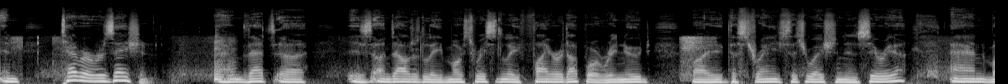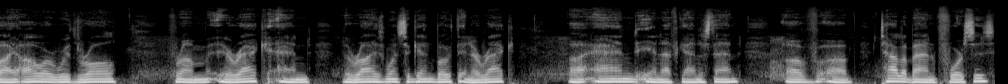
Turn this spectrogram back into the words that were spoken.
in terrorization, mm-hmm. and that uh, is undoubtedly most recently fired up or renewed by the strange situation in Syria and by our withdrawal from Iraq and the rise once again both in Iraq uh, and in Afghanistan of uh, Taliban forces.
